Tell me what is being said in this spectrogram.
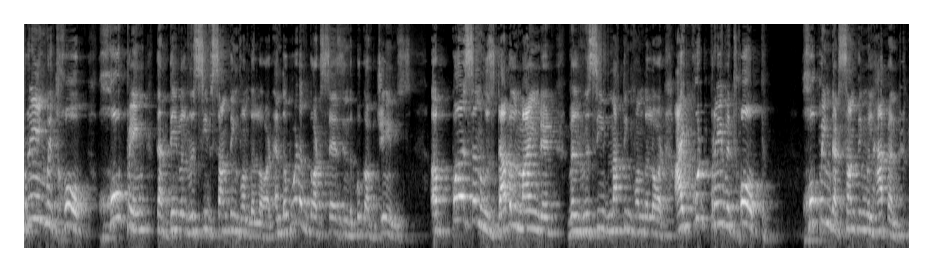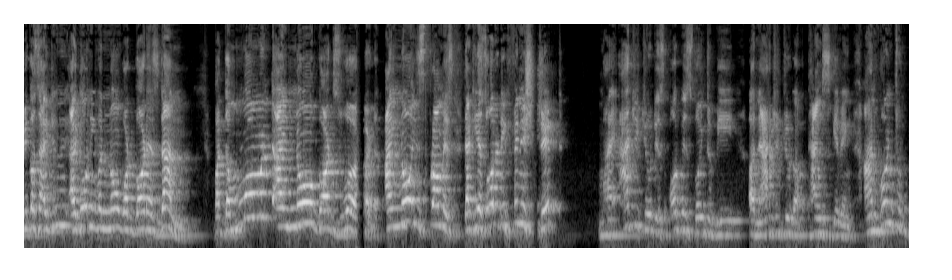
praying with hope, hoping that they will receive something from the Lord. And the word of God says in the book of James, a person who's double-minded will receive nothing from the Lord. I could pray with hope, hoping that something will happen because I didn't I don't even know what God has done. But the moment I know God's word, I know his promise that he has already finished it, my attitude is always going to be an attitude of thanksgiving. I'm going to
